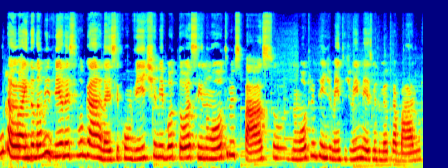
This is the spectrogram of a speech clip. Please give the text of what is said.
então, eu ainda não me via nesse lugar, né? Esse convite me botou assim num outro espaço, num outro entendimento de mim mesma e do meu trabalho.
